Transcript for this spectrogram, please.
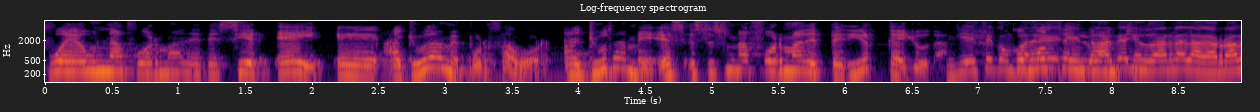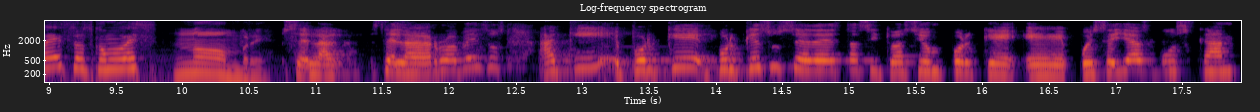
fue una forma de decir, hey, eh, ayúdame por favor, ayúdame. Es, es, es una forma de pedirte ayuda. Y este ¿Cómo compadre, se en lugar de ayudarla, la agarró a besos, ¿cómo ves? No, hombre. se la, se la agarró a besos. Aquí, ¿por qué, por qué sucede esta situación? Porque eh, pues ellas buscan,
